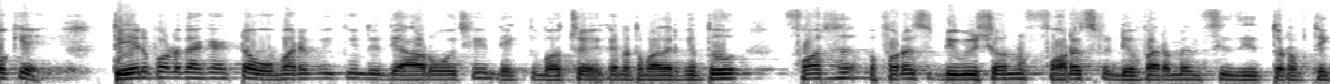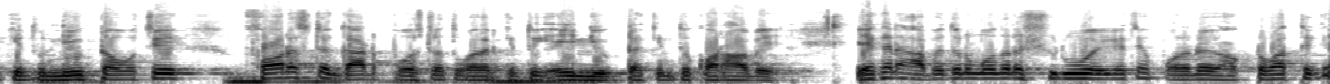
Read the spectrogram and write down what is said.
ওকে তো এরপরে দেখো একটা ওভারভিউ কিন্তু দেওয়া রয়েছে। দেখতে পাচ্ছ এখানে তোমাদের কিন্তু ফরেস্ট ডিভিশন ফরেস্ট ডিপার্টমেন্ট সিজির তরফ থেকে কিন্তু নিয়োগটা হচ্ছে। ফরেস্ট গার্ড পোস্টে তোমাদের কিন্তু এই নিয়োগটা কিন্তু করা হবে। এখানে আবেদন মুদ্রা শুরু হয়ে গেছে পনেরোই অক্টোবর থেকে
